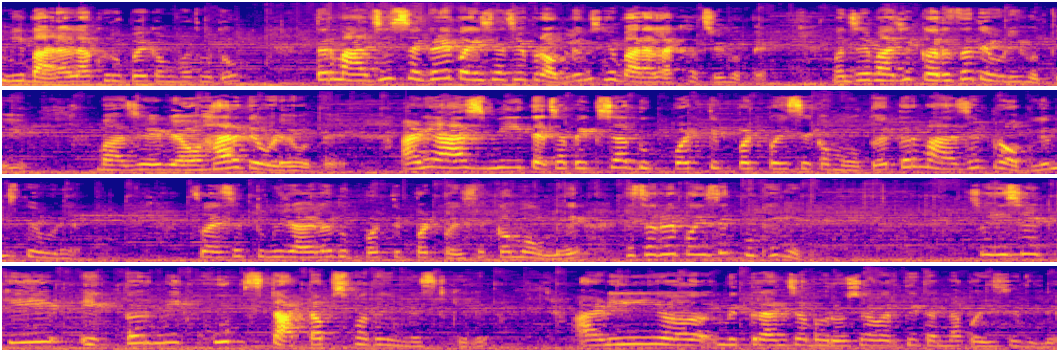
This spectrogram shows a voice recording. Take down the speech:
मी बारा लाख रुपये कमवत होतो. तर माझे सगळे पैशाचे प्रॉब्लेम्स हे बारा लाखाचे होते. म्हणजे माझी कर्ज तेवढी होती. माझे व्यवहार तेवढे होते. आणि आज मी त्याच्यापेक्षा दुप्पट तिप्पट पैसे कमवतोय तर माझे प्रॉब्लेम्स तेवढे आहेत. सो असे तुम्ही ज्यावेळेला दुप्पट तिप्पट पैसे कमवले हे सगळे पैसे कुठे गेले? सो ही सेट की एकतर मी खूप स्टार्टअप्समध्ये इन्व्हेस्ट केले आणि मित्रांच्या भरोश्यावरती त्यांना पैसे दिले.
